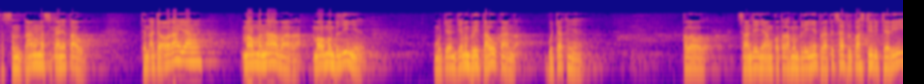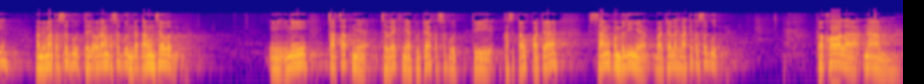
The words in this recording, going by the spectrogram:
Tentang majikannya tahu. Dan ada orang yang mau menawar, mau membelinya. Kemudian dia memberitahukan budaknya. Kalau seandainya engkau telah membelinya berarti saya berlepas diri dari namimah tersebut, dari orang tersebut nggak tanggung jawab. Ini ini cacatnya, jeleknya budak tersebut dikasih tahu kepada sang pembelinya, kepada laki-laki tersebut. Faqala, "Na'am."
